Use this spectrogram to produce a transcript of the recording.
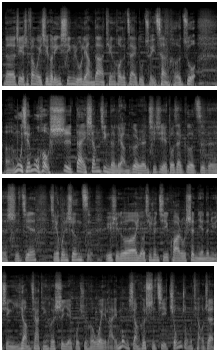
那这也是范玮琪和林心如两大天后的再度璀璨合作。呃，幕前幕后世代相近的两个人，其实也都在各自的时间结婚生子。与许多由青春期跨入盛年的女性一样，家庭和事业、过去和未来、梦想和实际，种种的挑战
